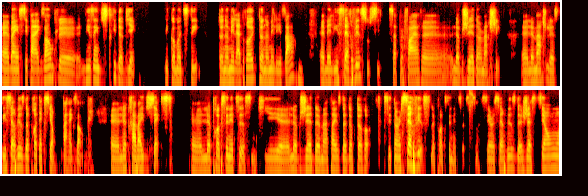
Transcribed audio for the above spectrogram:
euh, ben, c'est par exemple les industries de biens, les commodités. Tu as nommé la drogue, tu as nommé les armes, mais les services aussi, ça peut faire l'objet d'un marché. Euh, le les services de protection, par exemple, euh, le travail du sexe, euh, le proxénétisme, qui est l'objet de ma thèse de doctorat. C'est un service, le proxénétisme. C'est un service de gestion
